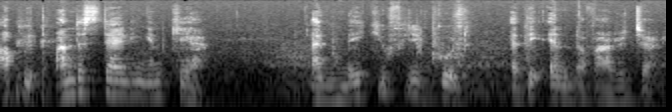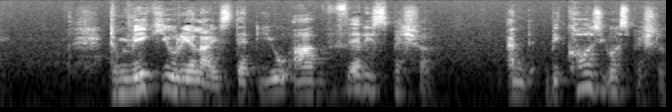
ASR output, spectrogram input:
up with understanding and care and make you feel good at the end of our journey. To make you realize that you are very special and because you are special,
